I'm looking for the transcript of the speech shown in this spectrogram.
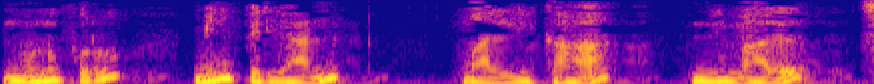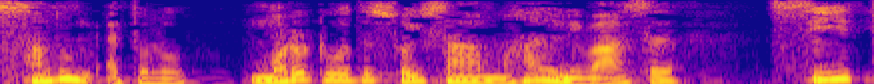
මුණුපුරු මිනිපිරියන් මල්ලිකා නිමල් සඳුන් ඇතුළු මොරටුවද සොයිසා මහල් නිවාස C3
